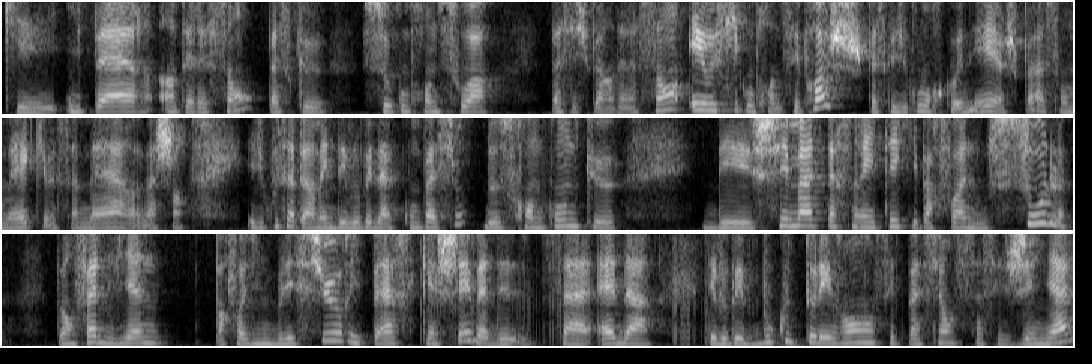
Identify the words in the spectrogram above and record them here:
qui est hyper intéressant, parce que se comprendre soi, bah, c'est super intéressant, et aussi comprendre ses proches, parce que du coup, on reconnaît, je sais pas, son mec, sa mère, machin. Et du coup, ça permet de développer de la compassion, de se rendre compte que des schémas de personnalité qui parfois nous saoulent, ben, en fait viennent parfois d'une blessure hyper cachée. Ben, ça aide à développer beaucoup de tolérance et de patience, ça c'est génial.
